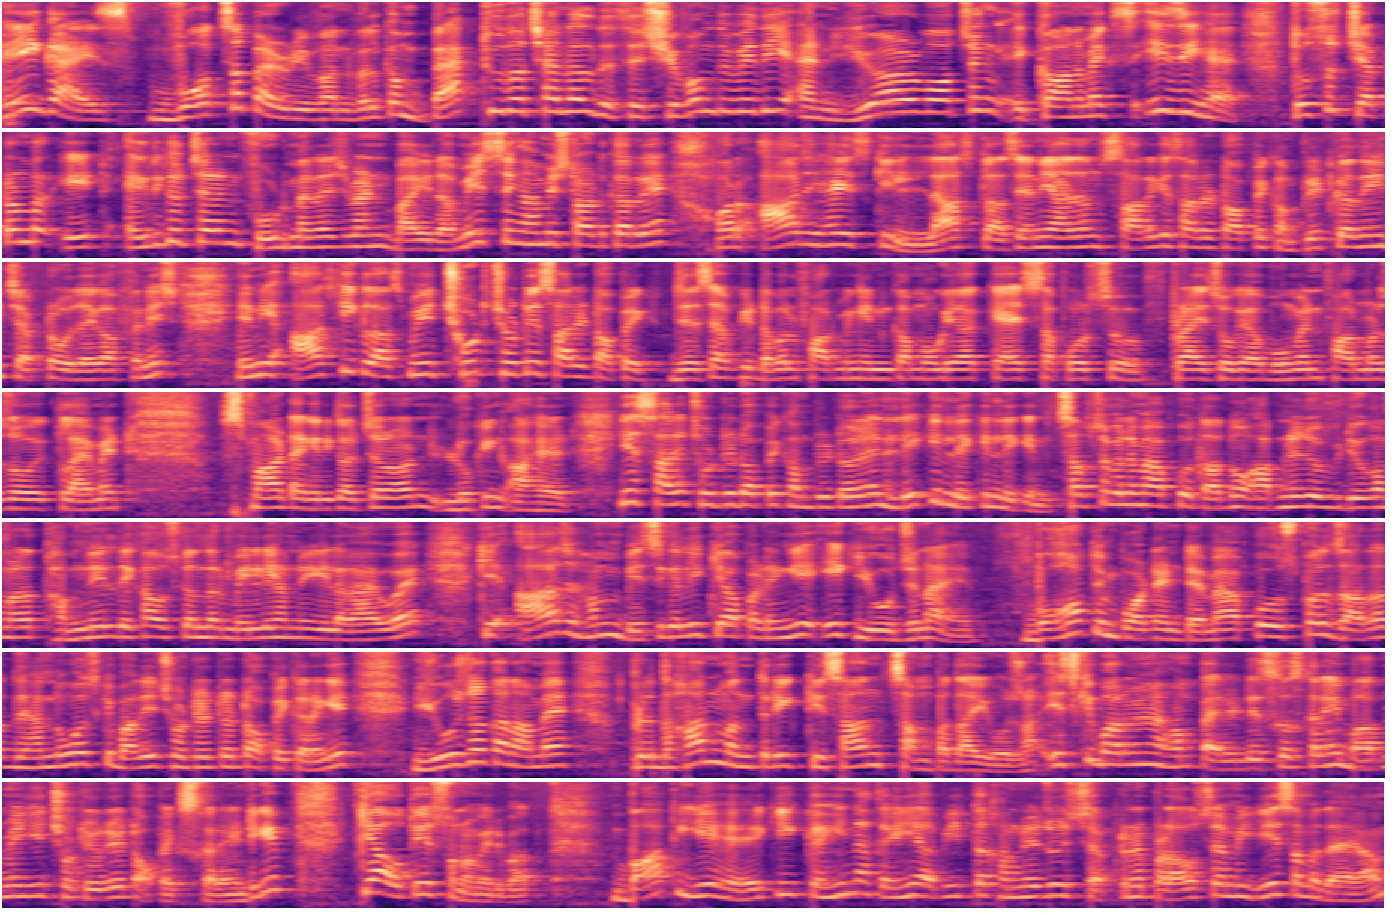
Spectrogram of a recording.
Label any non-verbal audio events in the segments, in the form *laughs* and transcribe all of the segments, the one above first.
Hey guys, what's up everyone? Welcome back to the channel. This is Shivam Dwivedi and you are watching Economics Easy है दोस्तों chapter number eight agriculture and food management by Ramesh Singh हम start कर रहे हैं और आज है इसकी लास्ट क्लास यानी आज हम सारे के सारे टॉपिक कंप्लीट कर देंगे चैप्टर हो जाएगा फिनिश यानी आज की क्लास में छोटे छोटे सारे टॉपिक जैसे आपकी डबल फ़ार्मिंग इनकम हो गया कैश सपोर्ट प्राइस हो गया वुमेन फार्मर्स हो गए क्लाइमेट स्मार्ट एग्रीकल्चर और लुकिंग अहेड ये सारे छोटे टॉपिक कंप्लीट हो रहे हैं लेकिन लेकिन लेकिन सबसे पहले मैं आपको बता दूँ आपने जो वीडियो का हमारा थंबनेल देखा उसके अंदर मेनली हमने ये लगाया हुआ है कि आज हम बेसिकली क्या पढ़ेंगे? एक योजना है। बहुत इंपॉर्टेंट है। मैं आपको उस पर ज़्यादा ध्यान दूँगा। उसके बाद ये छोटे छोटे टॉपिक करेंगे। योजना का नाम है प्रधानमंत्री किसान संपदा योजना। इसके बारे में हम पहले डिस्कस करेंगे, बाद में ये छोटे छोटे टॉपिक्स करेंगे, ठीक है? क्या होती है? सुनो मेरी बात। बात यह है कि कहीं ना कहीं अभी तक हमने जो इस चैप्टर में पढ़ा, उससे हमें ये समझ आया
